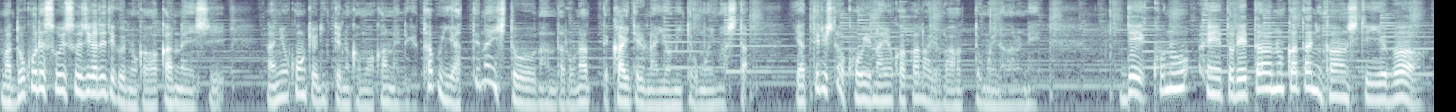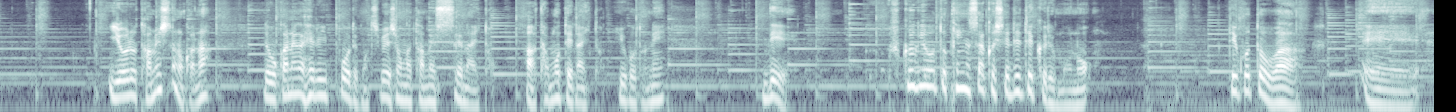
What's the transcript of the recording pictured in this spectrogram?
まあどこでそういう数字が出てくるのか分かんないし何を根拠に言ってるのかも分かんないんだけど多分やってない人なんだろうなって書いてる内容を見て思いました。やってる人はこういう内容書かないよなって思いながらね。でこの、えー、とレターの方に関して言えばいろいろ試したのかな。でお金が減る一方でモチベーションが試せないと。あ保てないということね。で副業と検索して出てくるもの。っていうことは、えー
